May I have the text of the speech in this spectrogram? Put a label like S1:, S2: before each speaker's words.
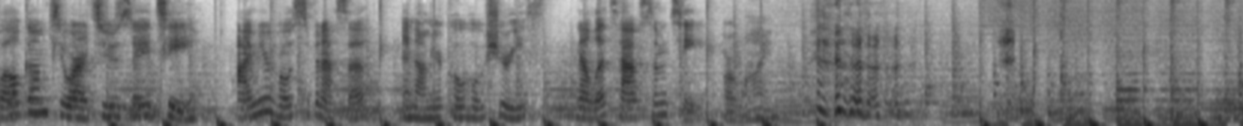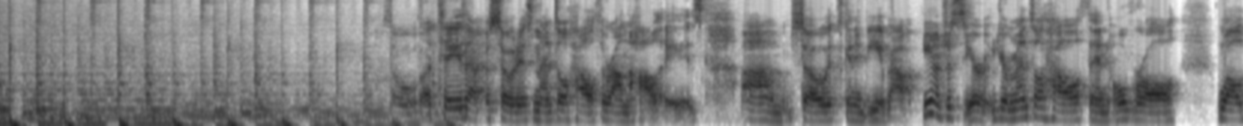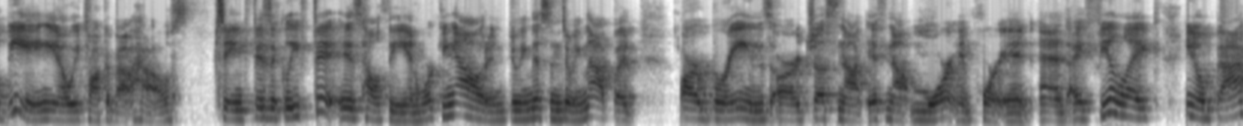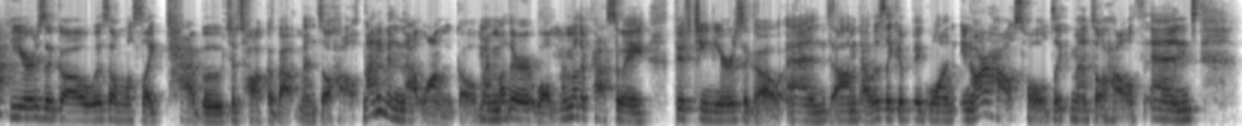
S1: Welcome to our Tuesday tea.
S2: I'm your host, Vanessa.
S1: And I'm your co host, Cherise.
S2: Now let's have some tea.
S1: Or wine.
S2: so uh, today's episode is mental health around the holidays. Um, so it's going to be about, you know, just your, your mental health and overall well being. You know, we talk about how staying physically fit is healthy and working out and doing this and doing that, but our brains are just not, if not more important. And I feel like, you know, back years ago was almost like taboo to talk about mental health. Not even that long ago. My mother, well, my mother passed away 15 years ago, and um, that was like a big one in our household, like mental health. And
